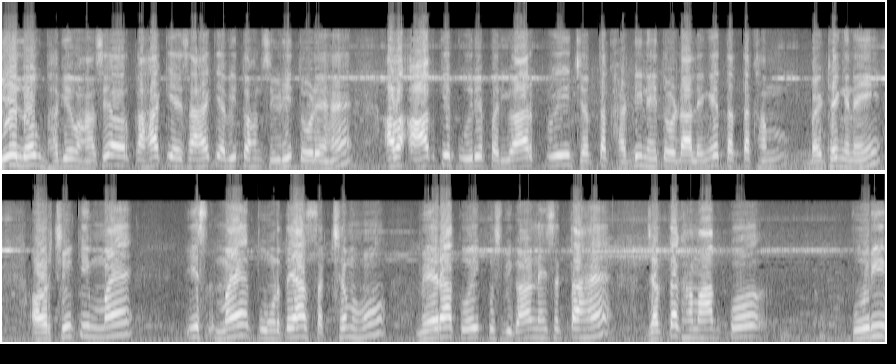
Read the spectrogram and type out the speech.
ये लोग भगे वहाँ से और कहा कि ऐसा है कि अभी तो हम सीढ़ी तोड़े हैं। अब आपके पूरे परिवार को जब तक हड्डी नहीं तोड़ डालेंगे, तब तक हम बैठेंगे नहीं। और चूँकि मैं इस, मैं पूर्णतया सक्षम हूँ मेरा कोई कुछ बिगाड़ नहीं सकता है। जब तक हम आपको पूरी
